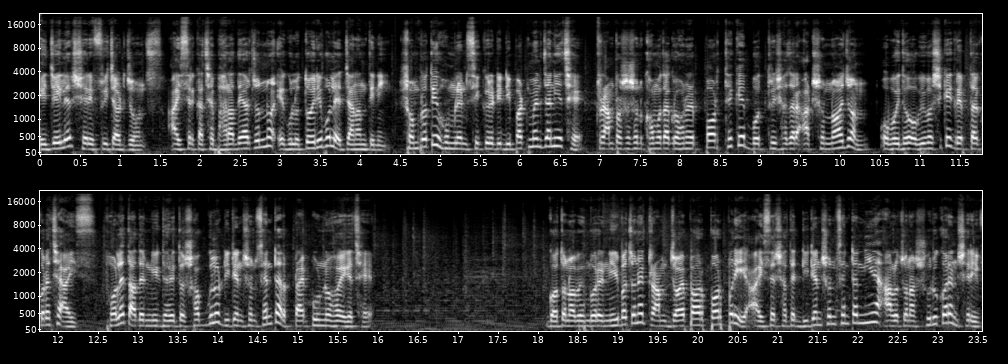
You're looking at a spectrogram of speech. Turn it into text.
এই জেলের শেরিফ রিচার্ড জোন্স। আইসের কাছে ভাড়া দেওয়ার জন্য এগুলো তৈরি বলে জানান তিনি। সম্প্রতি হোমল্যান্ড সিকিউরিটি ডিপার্টমেন্ট জানিয়েছে, ট্রাম্প প্রশাসন ক্ষমতা গ্রহণের পর থেকে বত্রিশ হাজার আটশো নয় জন অবৈধ অভিবাসীকে গ্রেপ্তার করেছে আইস। ফলে তাদের নির্ধারিত সবগুলো ডিটেনশন সেন্টার প্রায় পূর্ণ হয়ে গেছে। গত নভেম্বরের নির্বাচনে ট্রাম্প জয় পাওয়ার পরপরই আইসের সাথে ডিটেনশন সেন্টার নিয়ে আলোচনা শুরু করেন শেরিফ।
